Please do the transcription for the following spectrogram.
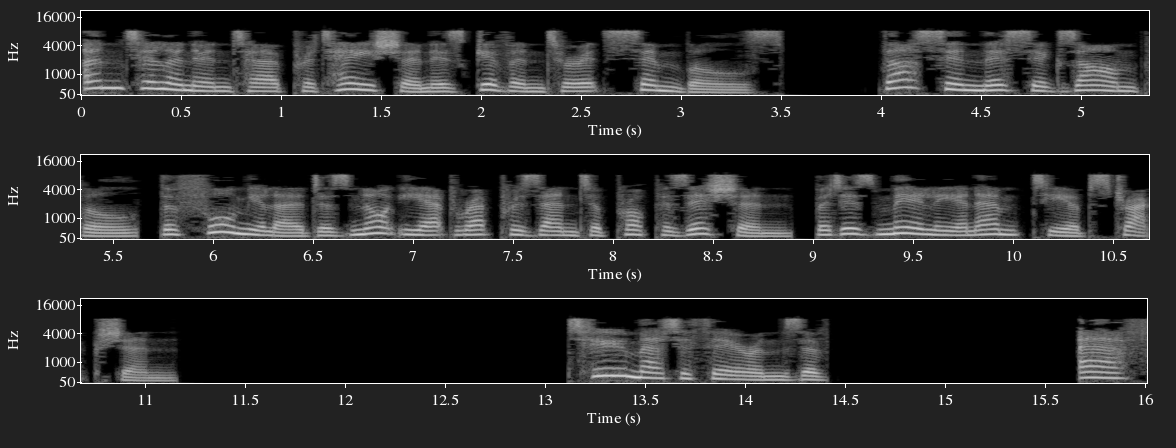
until an interpretation is given to its symbols. Thus in this example, the formula does not yet represent a proposition, but is merely an empty abstraction. Two metatheorems of f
